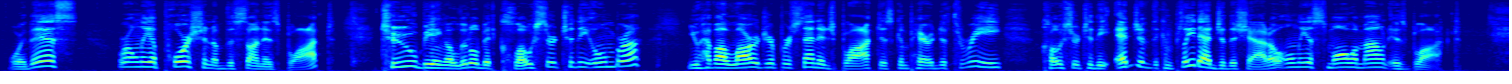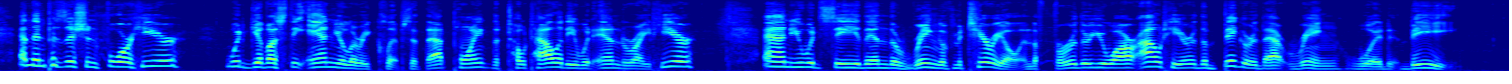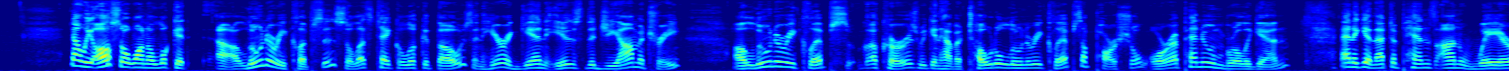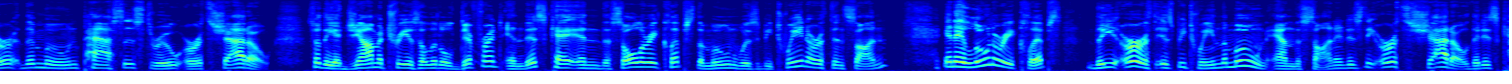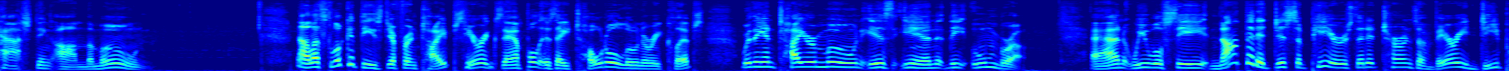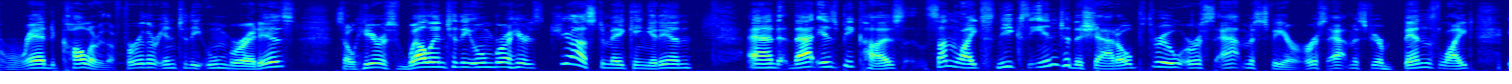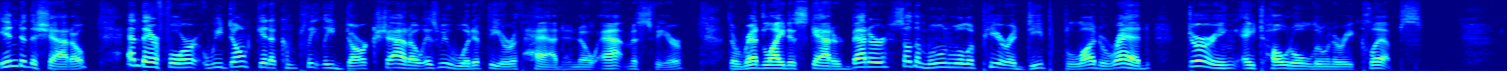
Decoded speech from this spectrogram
or this where only a portion of the sun is blocked. Two being a little bit closer to the Umbra, you have a larger percentage blocked as compared to three closer to the edge of the complete edge of the shadow, only a small amount is blocked. And then position four here would give us the annular eclipse. At that point, the totality would end right here. And you would see then the ring of material. And the further you are out here, the bigger that ring would be. Now we also want to look at uh, lunar eclipses. So let's take a look at those. And here again is the geometry a lunar eclipse occurs, we can have a total lunar eclipse, a partial or a penumbral again. And again, that depends on where the moon passes through Earth's shadow. So the geometry is a little different in this case in the solar eclipse, the moon was between Earth and sun. In a lunar eclipse, the Earth is between the moon and the sun. It is the Earth's shadow that is casting on the moon. Now let's look at these different types here example is a total lunar eclipse where the entire moon is in the umbra. And we will see not that it disappears that it turns a very deep red color the further into the umbra it is. So here's well into the umbra here's just making it in. And that is because sunlight sneaks into the shadow through Earth's atmosphere. Earth's atmosphere bends light into the shadow. And therefore we don't get a completely dark shadow as we would if the Earth had no atmosphere. The red light is scattered better. So the moon will appear a deep blood red during a total lunar eclipse.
